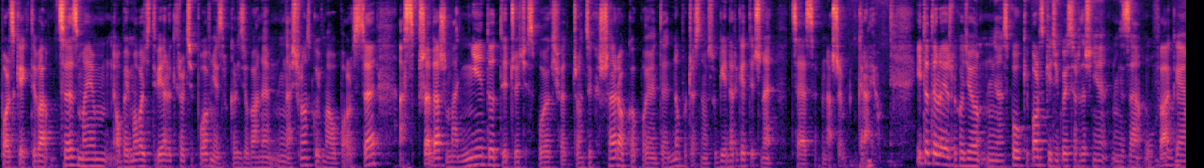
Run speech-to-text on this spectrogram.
Polskie aktywa CES mają obejmować dwie elektrociepłownie zlokalizowane na Śląsku i w Małopolsce, a sprzedaż ma nie dotyczyć spółek świadczących szeroko pojęte nowoczesne usługi energetyczne CES w naszym kraju. I to tyle, jeżeli chodzi o mm, spółki polskie. Dziękuję serdecznie za uwagę.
